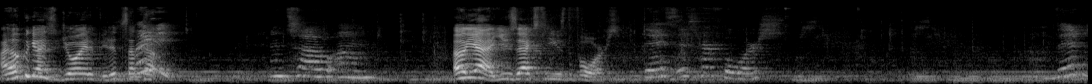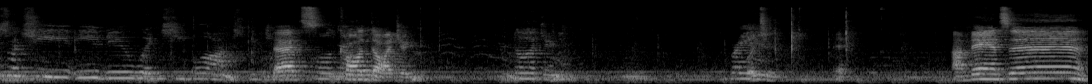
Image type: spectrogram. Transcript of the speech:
I hope you guys enjoyed. If you did stuff that, Wait. And so um, oh yeah, use X to use the force. this is her force. Is what she you do when she blocks. That's called down dodging. dodging. Brain. Which is, eh. I'm dancing.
